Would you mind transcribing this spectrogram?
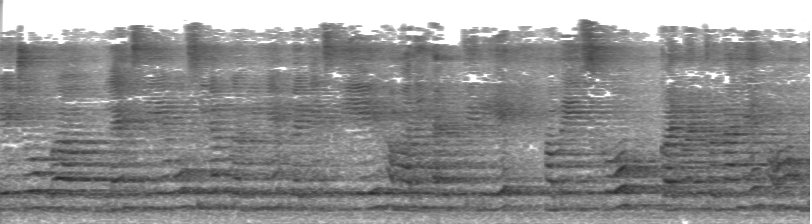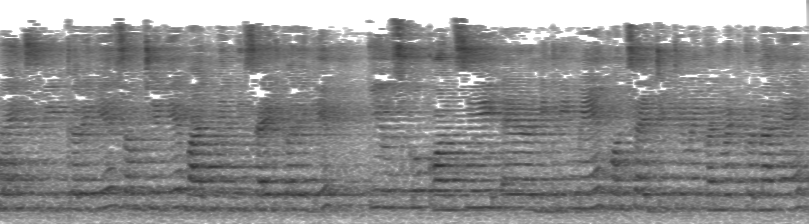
ये जो ब्लैंक्स दिए वो फिलअप करनी है ब्रैकेट्स दिए हमारी हेल्प के लिए। हमें इसको कन्वर्ट करना है और हम ब्लैंक्स रीड करेंगे, समझेंगे, बाद में डिसाइड करेंगे कि उसको कौन सी डिग्री में, कौन सा एडजेक्टिव में कन्वर्ट करना है।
